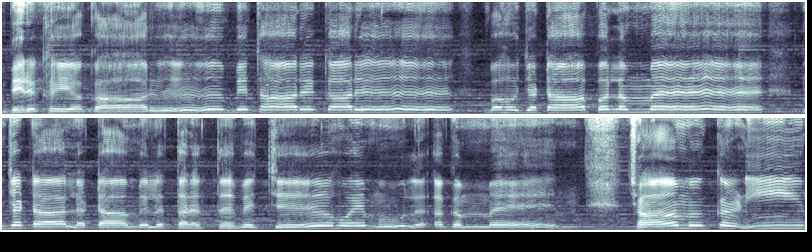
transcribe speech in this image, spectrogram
ਬਿਰਖ ਆਕਾਰ ਬਿਥਾਰ ਕਰ, ਬਹੁ ਜਟਾ ਪਲਮੈ, ਜਟਾ ਲਟਾ ਮਿਲ ਧਰਤ ਵਿੱਚ ਹੋਏ ਮੂਲ ਅਗਮੈ। ਛਾਮ ਕਣੀ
